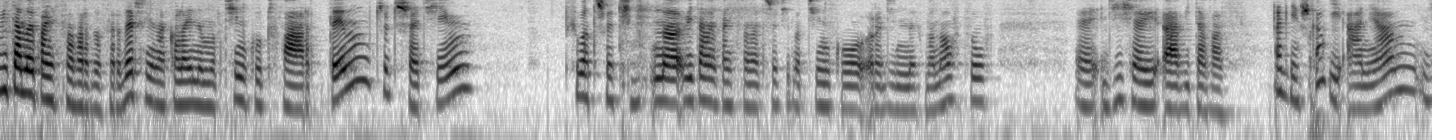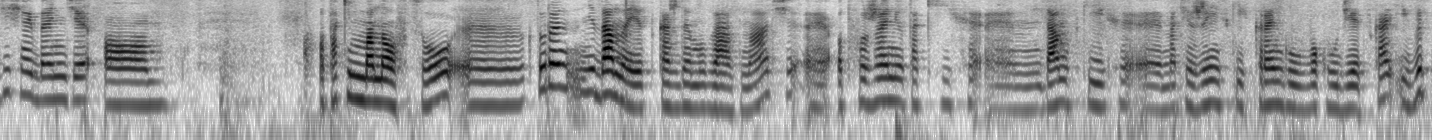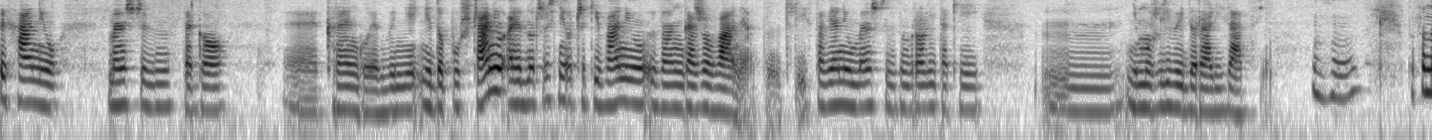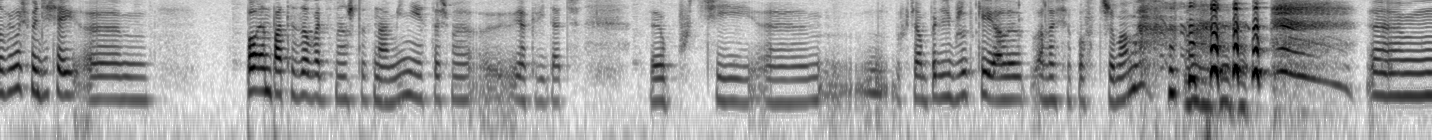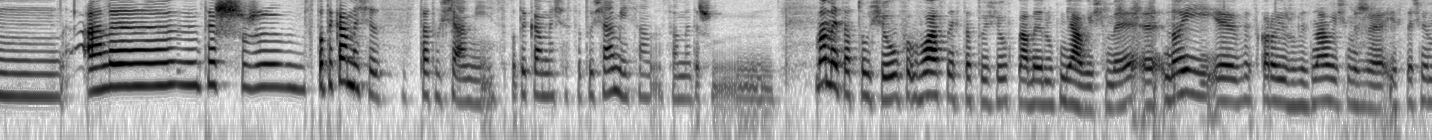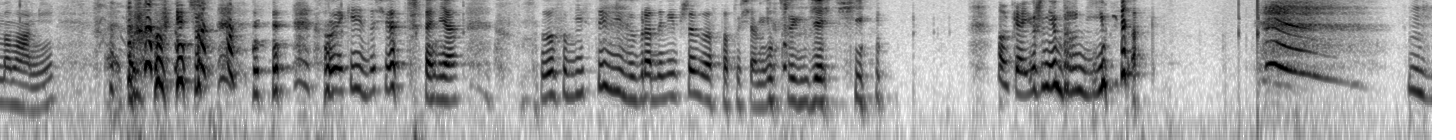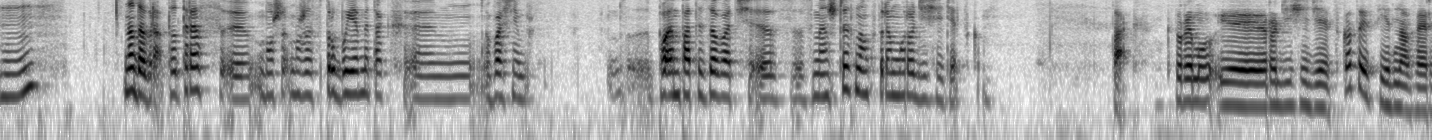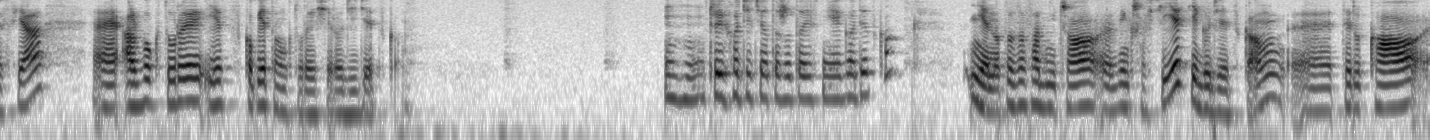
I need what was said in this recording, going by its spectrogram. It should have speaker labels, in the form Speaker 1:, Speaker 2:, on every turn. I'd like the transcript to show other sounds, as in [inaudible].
Speaker 1: Witamy Państwa bardzo serdecznie na kolejnym odcinku czwartym czy trzecim.
Speaker 2: Chyba trzecim.
Speaker 1: No, witamy Państwa na trzecim odcinku Rodzinnych Manowców. E, Dzisiaj a wita Was
Speaker 2: Agnieszka?
Speaker 1: i Ania. Dzisiaj będzie o, o takim manowcu, y, które nie dane jest każdemu zaznać, y, o tworzeniu takich damskich, y, macierzyńskich kręgów wokół dziecka i wypychaniu mężczyzn z tego e, kręgu, jakby nie, niedopuszczaniu, a jednocześnie oczekiwaniu zaangażowania, czyli stawianiu mężczyzn w roli takiej mm, niemożliwej do realizacji.
Speaker 2: Mhm. Postanowiłyśmy dzisiaj ym, poempatyzować z mężczyznami. Nie jesteśmy, y, jak widać, y, płci, ym, chciałam powiedzieć brzydkiej, ale, ale się powstrzymam. [laughs] Ale też spotykamy się z statusiami, spotykamy się z statusiami, sam, same też mm,
Speaker 1: Mamy tatusiów, własnych tatusiów mamy lub miałyśmy. e, No i e, skoro już wyznałyśmy, że jesteśmy mamami, e, to [laughs] również mamy jakieś doświadczenia z osobistymi, wybranymi przez nas tatusiami naszych dzieci.
Speaker 2: Okej, już nie brnijmy.
Speaker 1: Tak.
Speaker 2: Mhm. No dobra, to teraz y, może, może spróbujemy tak właśnie poempatyzować y, z, z mężczyzną, któremu rodzi się dziecko.
Speaker 1: Tak, któremu e, rodzi się dziecko, to jest jedna wersja, e, albo który jest z kobietą, której się rodzi dziecko.
Speaker 2: Mhm. Czyli chodzi Ci o to, że to jest nie jego dziecko?
Speaker 1: Nie, no to zasadniczo w większości jest jego dziecko, e, tylko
